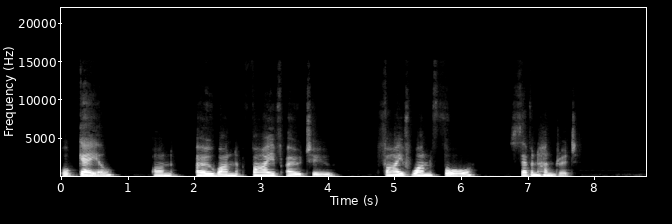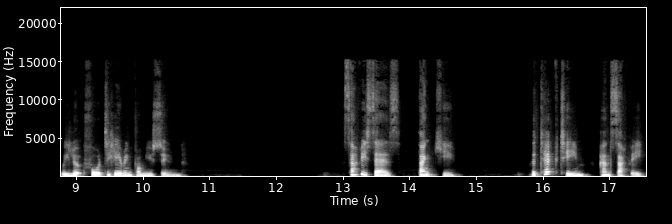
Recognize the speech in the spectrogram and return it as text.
or Gail on 01502 514 700. We look forward to hearing from you soon. Safi says, Thank you. The tech team and Safi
